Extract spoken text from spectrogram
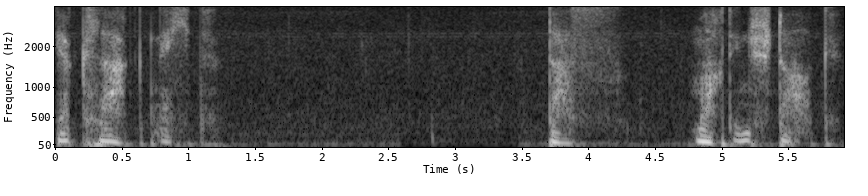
Er klagt nicht. Das macht ihn stark.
